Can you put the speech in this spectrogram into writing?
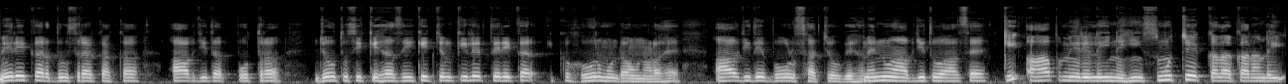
ਮੇਰੇ ਘਰ ਦੂਸਰਾ ਕਾਕਾ, ਆਪ ਜੀ ਦਾ ਪੋਤਰਾ ਜੋ ਤੁਸੀਂ ਕਿਹਾ ਸੀ ਕਿ ਚਮਕੀਲੇ ਤੇਰੇ ਘਰ ਇੱਕ ਹੋਰ ਮੁੰਡਾ ਆਉਣ ਵਾਲਾ ਹੈ। ਆਪ ਜੀ ਦੇ ਬੋਲ ਸੱਚ ਹੋ ਗਏ ਹਨ। ਮੈਨੂੰ ਆਪ ਜੀ ਤੋਂ ਆਸ ਹੈ ਕਿ ਆਪ ਮੇਰੇ ਲਈ ਨਹੀਂ ਸਮੁੱਚੇ ਕਲਾਕਾਰਾਂ ਲਈ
